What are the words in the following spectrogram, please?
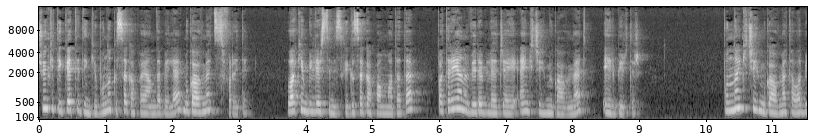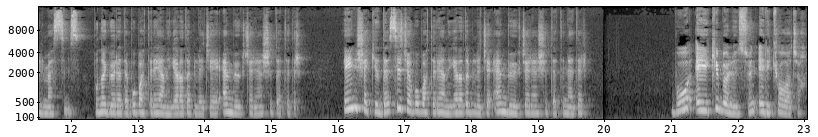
Çünki diqqət edin ki, bunu qısa qapayanda belə müqavimət 0 idi. Lakin bilirsiniz ki, qısa qapanmada da batareyanın verə biləcəyi ən kiçik müqavimət R1-dir. Bundan kiçik müqavimət ala bilməzsiniz. Buna görə də bu batareyanın yarada biləcəyi ən böyük cərəyan şiddətidir. Eyni şəkildə sizcə bu batareyanın yarada biləcəyi ən böyük cərəyan şiddəti nədir? Bu E2 bölünsün R2 olacaq.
